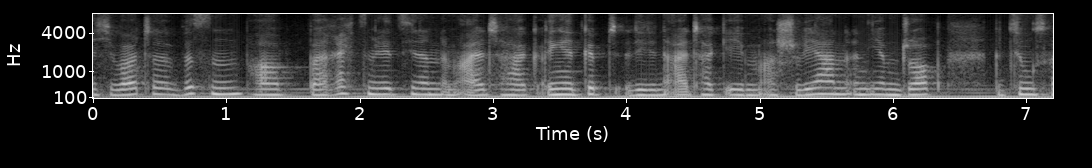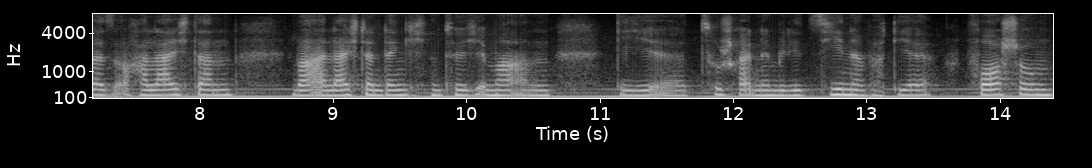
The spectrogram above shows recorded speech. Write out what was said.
Ich wollte wissen, ob bei Rechtsmedizinern im Alltag Dinge gibt, die den Alltag eben erschweren in ihrem Job, beziehungsweise auch erleichtern. Bei erleichtern denke ich natürlich immer an die äh, zuschreitende Medizin, einfach die Forschung,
